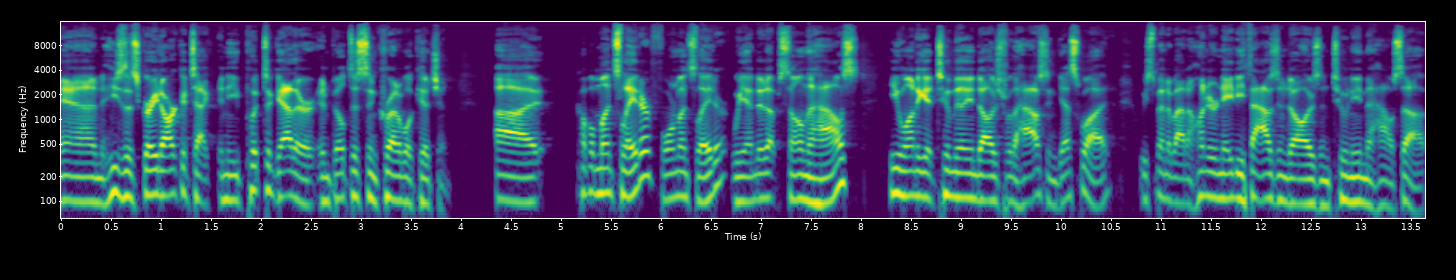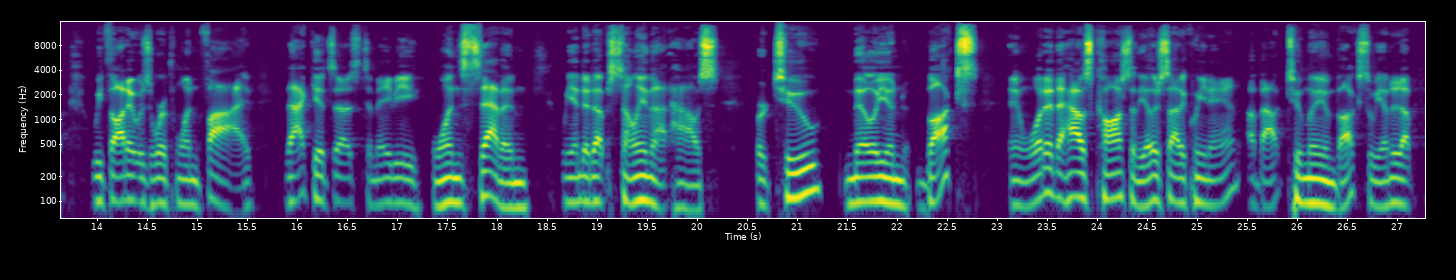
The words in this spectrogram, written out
And he's this great architect, and he put together and built this incredible kitchen. Uh, a couple months later, four months later, we ended up selling the house. He wanted to get $2 million for the house. And guess what? We spent about $180,000 in tuning the house up. We thought it was worth one five. That gets us to maybe one seven. We ended up selling that house for two million bucks. And what did the house cost on the other side of Queen Anne? About two million bucks. So we ended up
